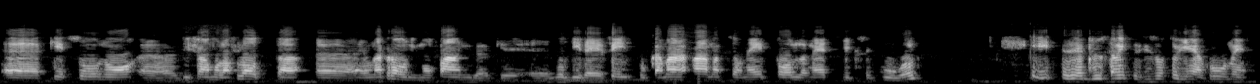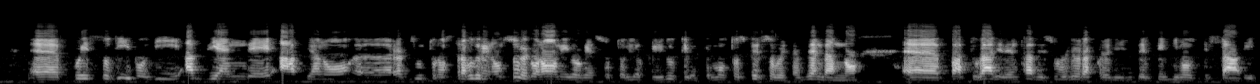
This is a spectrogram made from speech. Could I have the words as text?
eh, che sono eh, diciamo la flotta, eh, è un acronimo FANG che eh, vuol dire Facebook, Amazon, Apple, Netflix e Google. E eh, giustamente si sottolinea come questo tipo di aziende abbiano raggiunto uno strapotere non solo economico che è sotto gli occhi di tutti perché molto spesso queste aziende hanno eh, fatturati ed entrate superiori a quelli del PIL di molti stati,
